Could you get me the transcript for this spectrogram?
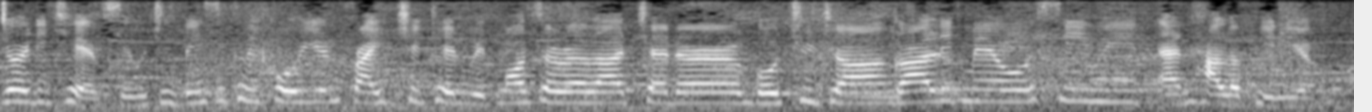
dirty KFC, which is basically Korean fried chicken with mozzarella, cheddar, gochujang, garlic mayo, seaweed, and jalapeno.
